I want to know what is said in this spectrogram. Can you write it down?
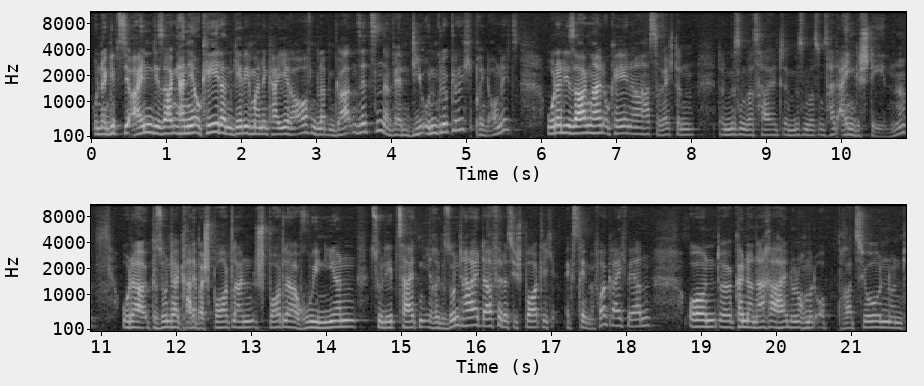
Und dann gibt es die einen, die sagen, ja, nee, okay, dann gebe ich meine Karriere auf und bleibe im Garten sitzen, dann werden die unglücklich, bringt auch nichts. Oder die sagen halt, okay, na, hast du recht, dann, dann müssen wir es halt, müssen wir es uns halt eingestehen. Ne? Oder Gesundheit, gerade bei Sportlern, Sportler ruinieren zu Lebzeiten ihre Gesundheit dafür, dass sie sportlich extrem erfolgreich werden und äh, können dann nachher halt nur noch mit Operationen und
